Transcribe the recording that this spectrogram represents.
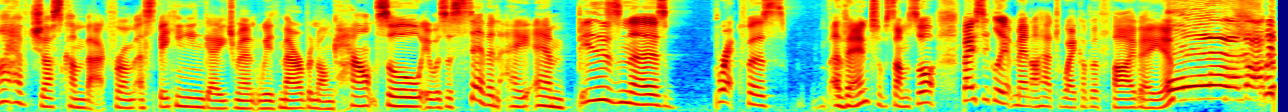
I have just come back from a speaking engagement with Maribyrnong Council. It was a 7 a.m. business breakfast event of some sort. Basically, it meant I had to wake up at 5 a.m. Oh, Oh which,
